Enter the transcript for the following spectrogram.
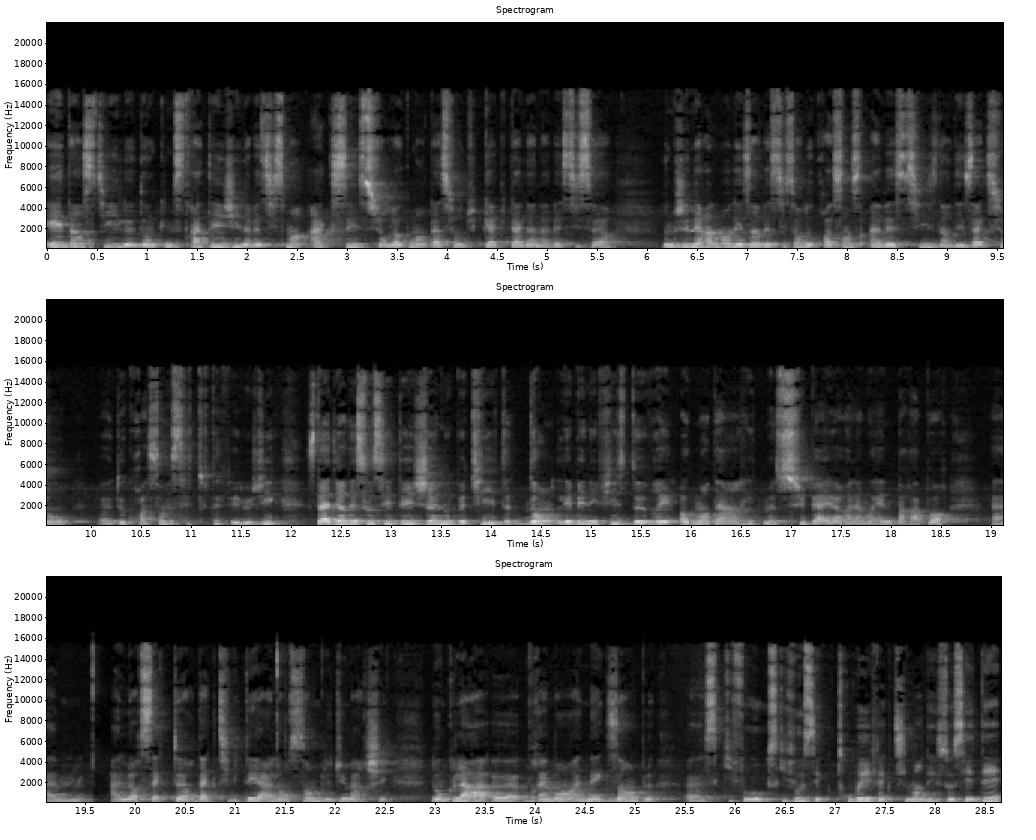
est un style, donc une stratégie d'investissement axée sur l'augmentation du capital d'un investisseur. Donc généralement, les investisseurs de croissance investissent dans des actions euh, de croissance, c'est tout à fait logique, c'est-à-dire des sociétés jeunes ou petites dont les bénéfices devraient augmenter à un rythme supérieur à la moyenne par rapport euh, à leur secteur d'activité, à l'ensemble du marché. Donc là, euh, vraiment un exemple, euh, ce qu'il faut, ce qu'il c'est trouver effectivement des sociétés,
